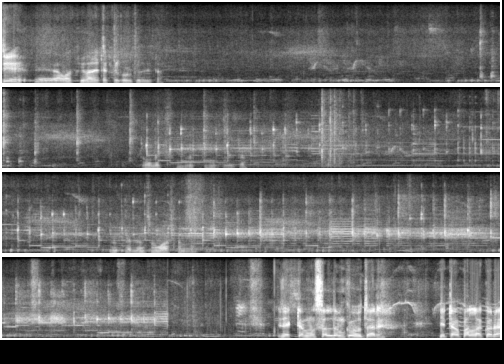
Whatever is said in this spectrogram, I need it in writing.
দিয়ে। হ্যাঁ, আমার ফেভারিট একটা কবুতর এটা। অনেক সুন্দর একটা কবুতর এটা। ব্যালেন্সও মাশাআল্লাহ। একটা মুসালদম কবুতর এটাও পাল্লা করা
